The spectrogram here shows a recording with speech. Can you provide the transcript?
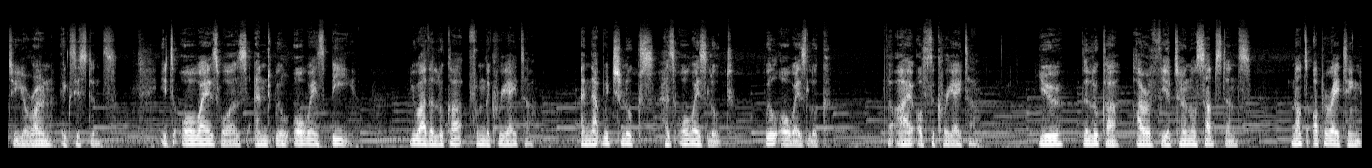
to your own existence. It always was and will always be. You are the looker from the Creator, and that which looks has always looked, will always look. The eye of the Creator. You, the looker, are of the eternal substance, not operating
